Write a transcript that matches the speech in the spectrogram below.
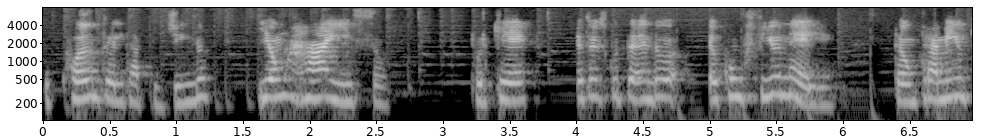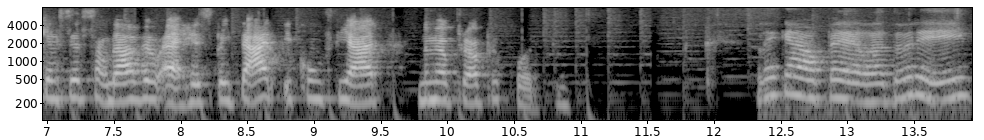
o quanto ele está pedindo e honrar isso, porque eu estou escutando, eu confio nele. Então, para mim, o que é ser saudável é respeitar e confiar no meu próprio corpo. Legal, Bela, adorei.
